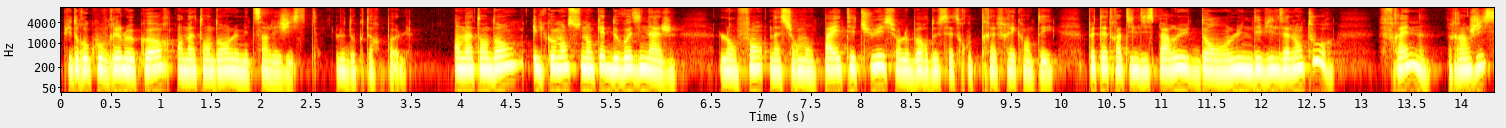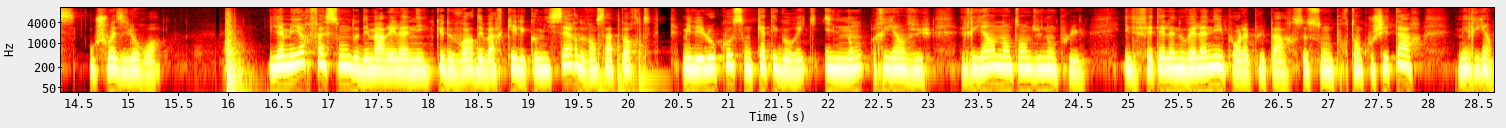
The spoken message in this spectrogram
puis de recouvrir le corps en attendant le médecin légiste, le docteur Paul. En attendant, ils commencent une enquête de voisinage. L'enfant n'a sûrement pas été tué sur le bord de cette route très fréquentée. Peut-être a-t-il disparu dans l'une des villes alentours Fresnes, Ringis ou Choisy-le-Roi? Il y a meilleure façon de démarrer l'année que de voir débarquer les commissaires devant sa porte, mais les locaux sont catégoriques, ils n'ont rien vu, rien entendu non plus. Ils fêtaient la nouvelle année pour la plupart, se sont pourtant couchés tard, mais rien.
